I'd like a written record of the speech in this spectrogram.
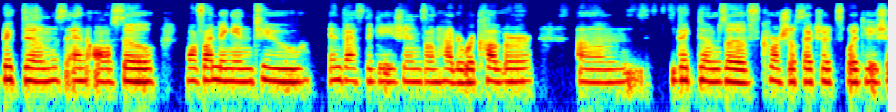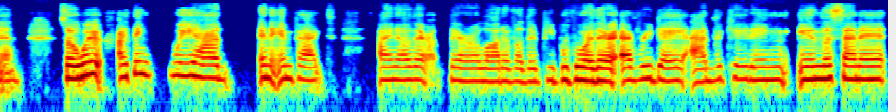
victims and also more funding into investigations on how to recover um, victims of commercial sexual exploitation. So we I think we had an impact. I know there there are a lot of other people who are there every day advocating in the Senate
